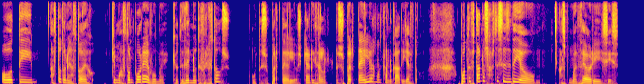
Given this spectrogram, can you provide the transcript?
ότι αυτό τον εαυτό έχω και με αυτόν πορεύομαι και ότι δεν είναι ούτε φρικτός ούτε σούπερ τέλειος και αν ήθελα να είναι σούπερ τέλειος να κάνω κάτι γι' αυτό. Οπότε φτάνω σε αυτές τις δύο ας πούμε θεωρήσεις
